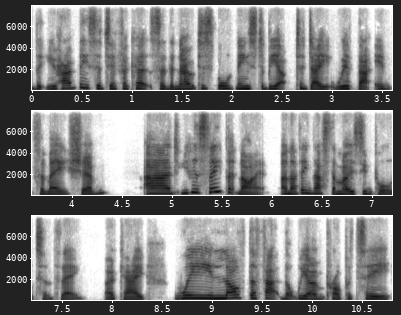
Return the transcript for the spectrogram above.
that you have these certificates, so the notice board needs to be up to date with that information. And you can sleep at night. And I think that's the most important thing. Okay. We love the fact that we own property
